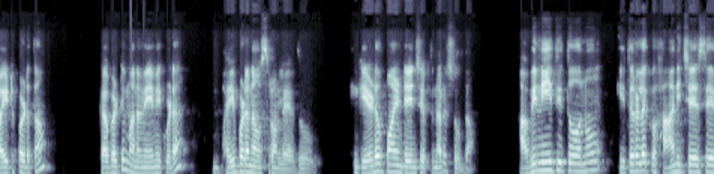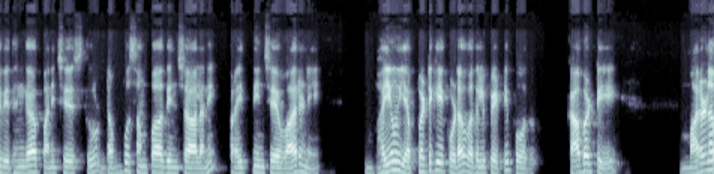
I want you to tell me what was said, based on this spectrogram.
బయటపడతాం. కాబట్టి మనం ఏమి కూడా భయపడనవసరం లేదు. ఇంకేడో పాయింట్ ఏం చెప్తున్నారో చూద్దాం. అవినీతితోనూ, ఇతరులకు హాని చేసే విధంగా పనిచేస్తూ డబ్బు సంపాదించాలని ప్రయత్నించే వారిని భయం ఎప్పటికీ కూడా వదిలిపెట్టి పోదు. కాబట్టి మరణ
